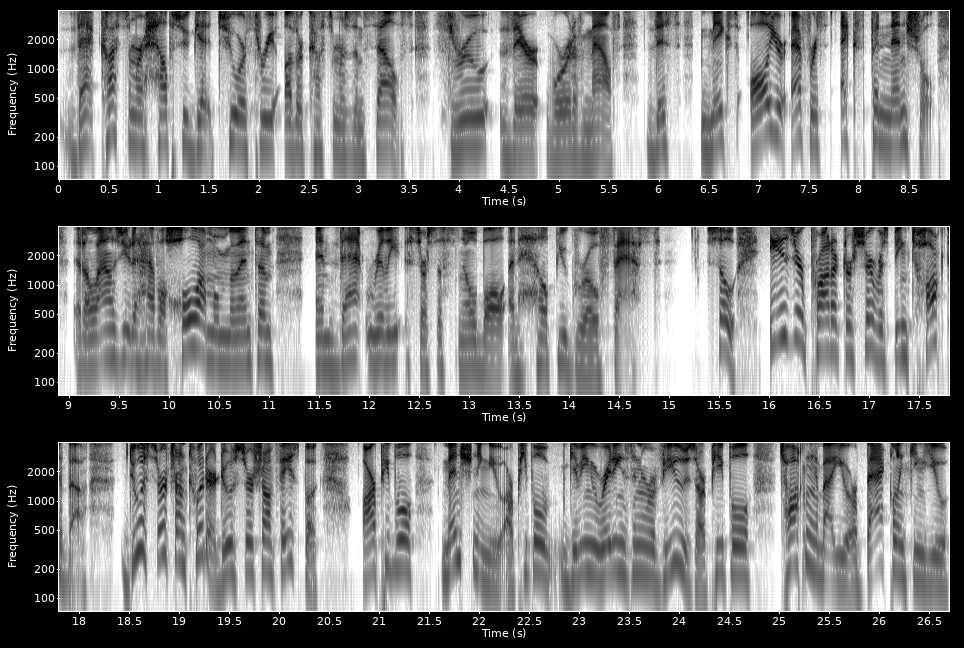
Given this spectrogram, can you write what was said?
that customer helps you get two or three other customers themselves through their word of mouth. This makes all your efforts exponential. It allows you to have a whole lot more momentum, and that really starts to snowball and help you grow fast. So, is your product or service being talked about? Do a search on Twitter, do a search on Facebook. Are people mentioning you? Are people giving you ratings and reviews? Are people talking about you or backlinking you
